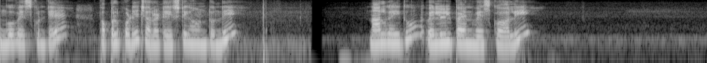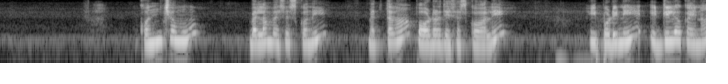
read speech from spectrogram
ఇంగో వేసుకుంటే పప్పుల పొడి చాలా టేస్టీగా ఉంటుంది. నాలుగైదు వెల్లుల్లిపాయను వేసుకోవాలి. కొంచెము బెల్లం వేసేసుకొని మెత్తగా పౌడర్ చేసేసుకోవాలి. ఈ పొడిని ఇడ్లీలోకైనా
